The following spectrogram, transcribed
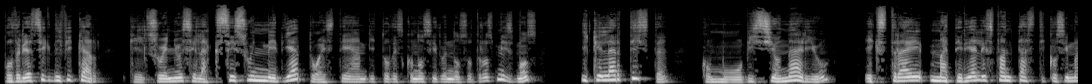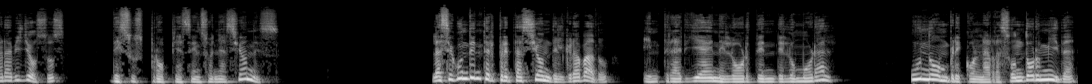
podría significar que el sueño es el acceso inmediato a este ámbito desconocido en nosotros mismos y que el artista, como visionario, extrae materiales fantásticos y maravillosos de sus propias ensoñaciones. La segunda interpretación del grabado entraría en el orden de lo moral. Un hombre con la razón dormida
